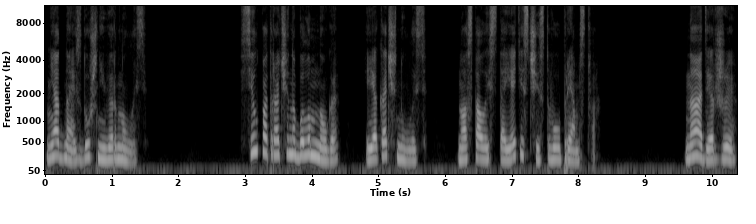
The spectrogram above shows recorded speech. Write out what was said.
Ни одна из душ не вернулась. Сил потрачено было много, и я качнулась, но осталось стоять из чистого упрямства. «На, держи»,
